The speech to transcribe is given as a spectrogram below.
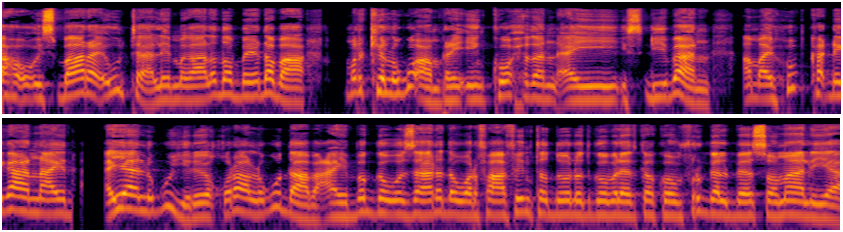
ah oo isbaara u taalay magaalada baydhaba. Markii lagu amray in kooxdan ay isdhiibaan ama ay hubka dhigaanna ayaa lagu yiri qoraal lagu daabacay bogga wasaaradda warfaafinta dowlad goboleedka koonfur galbeed soomaaliya.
